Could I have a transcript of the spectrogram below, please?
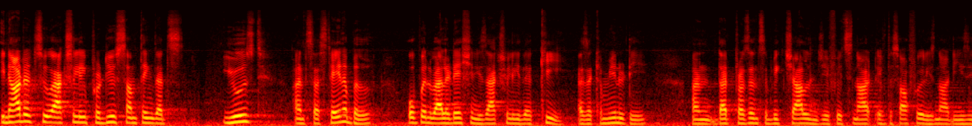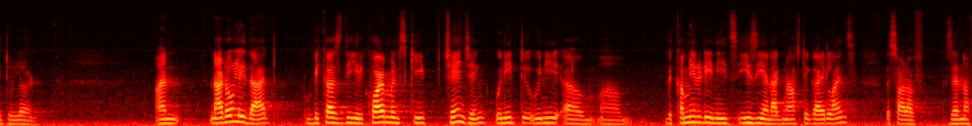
in order to actually produce something that's used and sustainable, open validation is actually the key as a community, and that presents a big challenge if it's not, if the software is not easy to learn. And not only that, because the requirements keep changing, we need to, we need, um, um, the community needs easy and agnostic guidelines, the sort of Zen of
